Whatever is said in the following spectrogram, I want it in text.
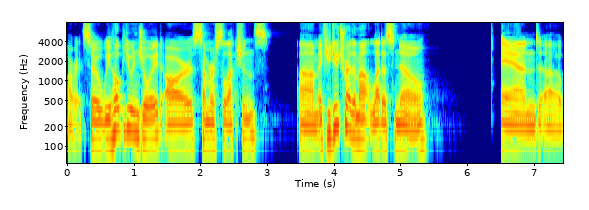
All right. So we hope you enjoyed our summer selections. Um, if you do try them out, let us know and uh,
